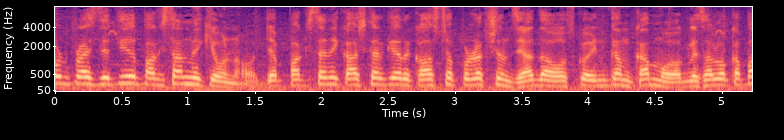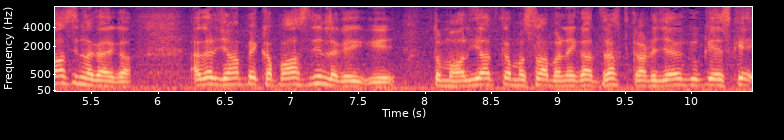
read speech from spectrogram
प्राइस देती है पाकिस्तान में क्यों ना हो? जब पाकिस्तानी काश्तकार के कॉस्ट ऑफ़ प्रोडक्शन ज़्यादा हो, उसको इनकम कम हो, अगले साल वो कपास नहीं लगाएगा। अगर यहाँ पे कपास नहीं लगेगी तो माहौलियात का मसला बनेगा, दरख्त काटे जाएगा, क्योंकि इसके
